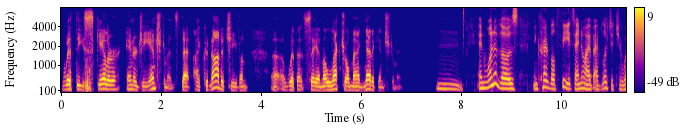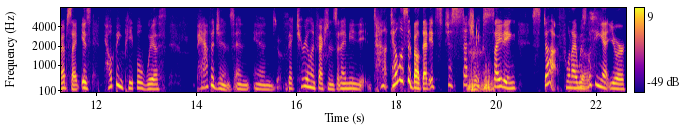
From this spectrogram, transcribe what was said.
with these scalar energy instruments that I could not achieve them uh, with, a, say, an electromagnetic instrument. Mm. And one of those incredible feats, I know I've, I've looked at your website, is helping people with pathogens and and yes. bacterial infections. And i mean t- tell us about that. It's just such exciting stuff. When i was yes. looking at your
